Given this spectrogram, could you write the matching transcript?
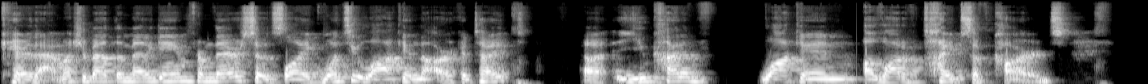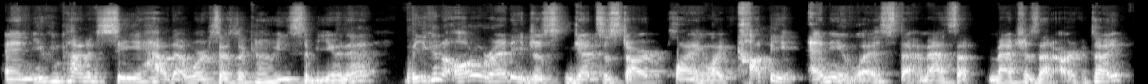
care that much about the metagame from there. So it's like once you lock in the archetype, uh, you kind of lock in a lot of types of cards. And you can kind of see how that works as a cohesive unit. But you can already just get to start playing. Like copy any list that, match that matches that archetype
